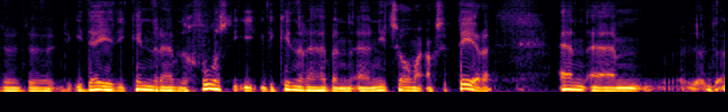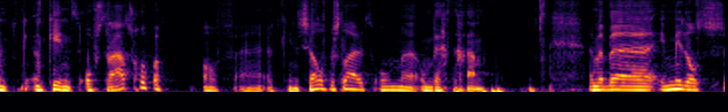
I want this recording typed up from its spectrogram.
de, de, de, ideeën die kinderen hebben, de gevoelens die, die kinderen hebben... Uh, niet zomaar accepteren. En um, een, kind op straat schoppen. Of uh, het kind zelf besluit om, om weg te gaan. En we hebben inmiddels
